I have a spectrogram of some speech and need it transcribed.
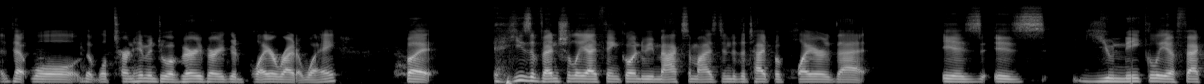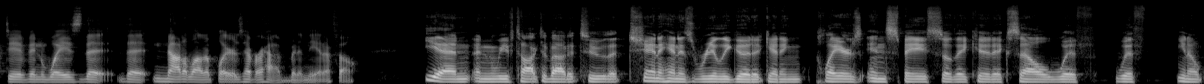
that will that will turn him into a very very good player right away. But he's eventually I think going to be maximized into the type of player that is is uniquely effective in ways that that not a lot of players ever have been in the NFL. Yeah, and, and we've talked about it too that Shanahan is really good at getting players in space so they could excel with with you know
